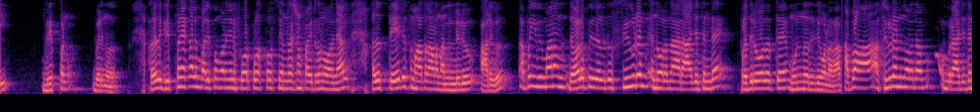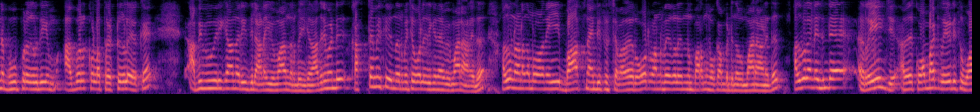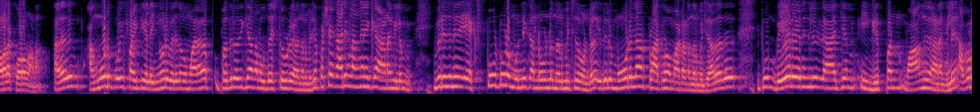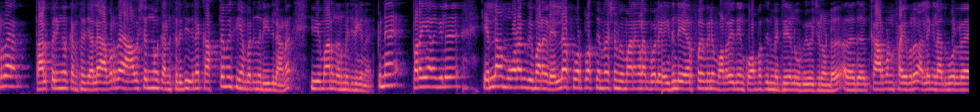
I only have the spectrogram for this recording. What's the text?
ഗ്രിപ്പൺ വരുന്നത്. അതായത് ഗ്രിപ്പിനേക്കാളും വലിപ്പം കുറഞ്ഞ ഒരു four plus plus generation fighter എന്ന് പറഞ്ഞാൽ അത് തേജസ് മാത്രമാണെന്നാണ് എന്റെ ഒരു അറിവ്. അപ്പോൾ ഈ വിമാനം ഡെവലപ്പ് ചെയ്തെടുത്ത് സ്വീഡൻ എന്ന് പറയുന്ന ആ രാജ്യത്തിന്റെ പ്രതിരോധത്തെ മുൻനിർത്തിക്കൊണ്ടാണ്. അപ്പോൾ ആ സ്വീഡൻ എന്ന് പറയുന്ന രാജ്യത്തിന്റെ ഭൂപ്രകൃതിയും അവർക്കുള്ള ത്രെട്ടുകളെയൊക്കെ അഭിമുഖീകരിക്കാവുന്ന രീതിയിലാണ് ഈ വിമാനം നിർമ്മിച്ചിരിക്കുന്നത് അതിനുവേണ്ടി കസ്റ്റമൈസ് ചെയ്ത് നിർമ്മിച്ച പോലെ ഇരിക്കുന്ന വിമാനമാണിത് അതുകൊണ്ടാണ് നമ്മൾ പറയുന്നത് ഈ ബാസ് നയന്റി സിസ്റ്റം അതായത് റോഡ് റൺവേകളിൽ നിന്നും പറന്നു നോക്കാൻ പറ്റുന്ന വിമാനമാണിത് അതുപോലെ തന്നെ ഇതിന്റെ റേഞ്ച് അതായത് കോമ്പാക്ട് റേഡിയസ് വളരെ കുറവാണ്. അതായത് അങ്ങോട്ട് പോയി ഫൈറ്റ് ചെയ്യല്ല ഇങ്ങോട്ട് വരുന്ന വിമാനങ്ങൾ പ്രതിരോധിക്കുക എന്നുള്ള ഉദ്ദേശത്തോടെയാണ് നിർമ്മിച്ചത്. പക്ഷേ കാര്യങ്ങൾ അങ്ങനെയൊക്കെ ആണെങ്കിലും ഇവരിതിന് എക്സ്പോർട്ടൂടെ മുന്നിൽ കണ്ടുകൊണ്ട് നിർമ്മിച്ചതുകൊണ്ട് ഇതൊരു മോഡുലാർ പ്ലാറ്റ്ഫോമായിട്ടാണ് നിർമ്മിച്ചത്. അതായത് ഇപ്പം വേറെ ഏതെങ്കിലും ഒരു രാജ്യം ഈ ഗ്രിപ്പൺ വാങ്ങുകയാണെങ്കിൽ അവരുടെ താല്പര്യങ്ങൾക്കനുസരിച്ച് അല്ലെ അവരുടെ ആവശ്യങ്ങൾക്കനുസരിച്ച് ഇതിനെ കസ്റ്റമൈസ് ചെയ്യാൻ പറ്റുന്ന രീതിയിലാണ് ഈ വിമാനം നിർമ്മിച്ചിരിക്കുന്നത്. പിന്നെ പറയുകയാണെങ്കിൽ എല്ലാ മോഡേൺ വിമാനങ്ങളും എല്ലാ ഫോർ പ്ലസ് ജനറേഷൻ വിമാനങ്ങളെയും പോലെ ഇതിന്റെ എയർഫ്രെയിമിനും വളരെയധികം കോമ്പസിറ്റ് മെറ്റീരിയൽ ഉപയോഗിച്ചിട്ടുണ്ട്. അതായത് കാർബൺ ഫൈബർ അല്ലെങ്കിൽ അതുപോലെ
